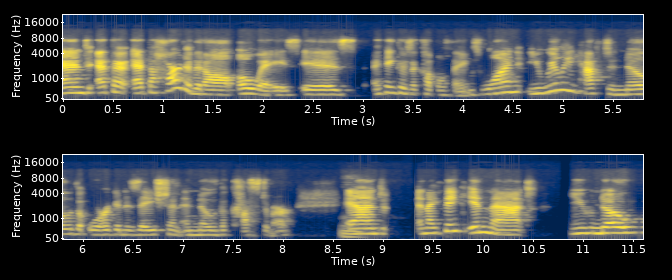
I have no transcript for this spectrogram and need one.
and at the at the heart of it all always is I think there's a couple things. One, you really have to know the organization and know the customer. Mm. And and I think in that you know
